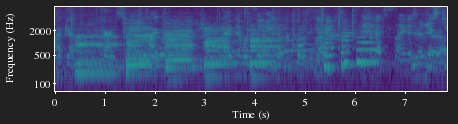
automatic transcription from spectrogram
I've got cards everywhere, but I've never collected them and put them together. Forgot to sign it. Just here? I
